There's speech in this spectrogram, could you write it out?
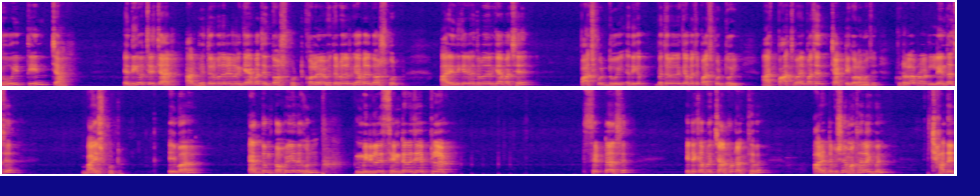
দুই, তিন, চার। এদিকে হচ্ছে চার, আর ভেতর ভেতরে এটার গ্যাপ আছে দশ ফুট। কলমের ভেতর ভেতর গ্যাপ আছে দশ ফুট। আর এদিকে ভেতর ভেতর গ্যাপ আছে পাঁচ ফুট দুই। এদিকে ভেতর ভেতর গ্যাপ আছে পাঁচ ফুট দুই। আর পাঁচ বাই পাঁচের চারটি কলম আছে। টোটাল আপনার লেন্থ আছে বাইশ ফুট। এবার একদম টপে গিয়ে দেখুন মিডিলের সেন্টারে যে ফ্ল্যাট সেটটা আছে, এটাকে আপনার চার ফুট রাখতে হবে। আর একটা বিষয় মাথায় রাখবেন ছাদের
